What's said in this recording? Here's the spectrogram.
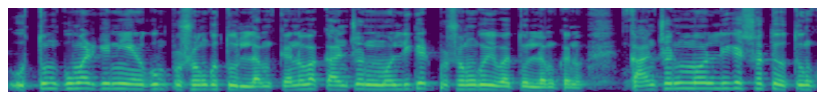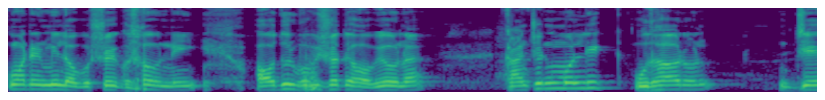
উত্তম কুমারকে নিয়ে এরকম প্রসঙ্গ তুললাম কেন বা কাঞ্চন মল্লিকের প্রসঙ্গই বা তুললাম কেন? কাঞ্চন মল্লিকের সাথে উত্তম কুমারের মিল অবশ্যই কোথাও নেই, অদূর ভবিষ্যতে হবেও না। কাঞ্চন মল্লিক উদাহরণ যে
